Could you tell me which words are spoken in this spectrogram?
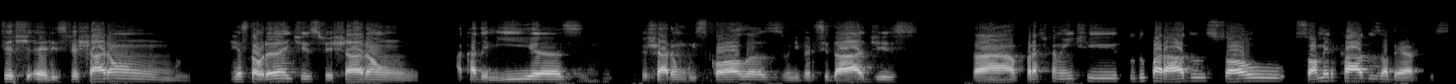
Fech eles fecharam restaurantes, fecharam academias, fecharam escolas, universidades, tá praticamente tudo parado, só, o, só mercados abertos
